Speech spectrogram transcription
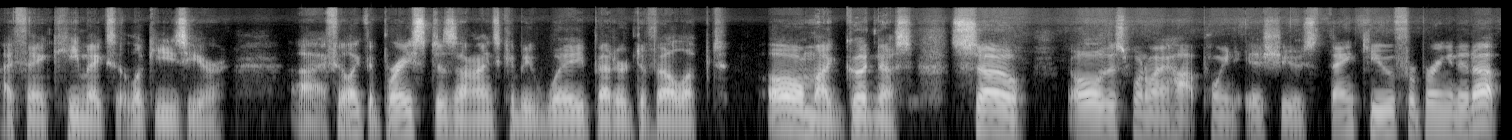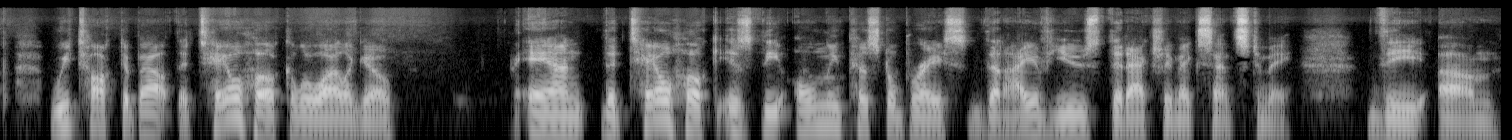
I think he makes it look easier. Uh, I feel like the brace designs could be way better developed. Oh my goodness. So Oh, this is one of my hot point issues. Thank you for bringing it up. We talked about the tail hook a little while ago, and the tail hook is the only pistol brace that I have used that actually makes sense to me. The um,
